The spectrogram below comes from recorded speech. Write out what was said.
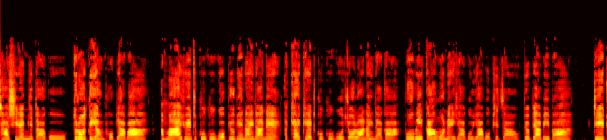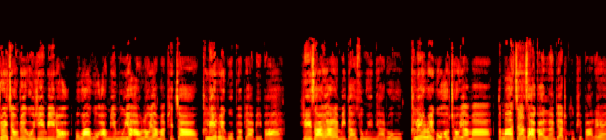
ထားရှိတဲ့မေတ္တာကိုသူတို့သိအောင်ဖော်ပြပါ။အမှားအယွင်းတစ်ခုခုကိုပြုပြင်နိုင်တာနဲ့အခက်အခဲတစ်ခုခုကိုကျော်လွှားနိုင်တာကပိုပြီးကောင်းမွန်တဲ့အရာကိုရဖို့ဖြစ်ကြောင်းပြောပြပေးပါ။ ဒဒီအတွေ့အကြုံတွေကိုရင်းပြီးတော့ဘဝကိုအောင်မြင်မှုရအောင်လုပ်ရမှာဖြစ်ကြောင်းကလေးတွေကိုပြောပြပေးပါလေးစားရတဲ့မိသားစုဝင်များတို့ကလေးတွေကိုအုပ်ချုပ်ရမှာတမချန်းစာကလမ်းပြတစ်ခုဖြစ်ပါတယ်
